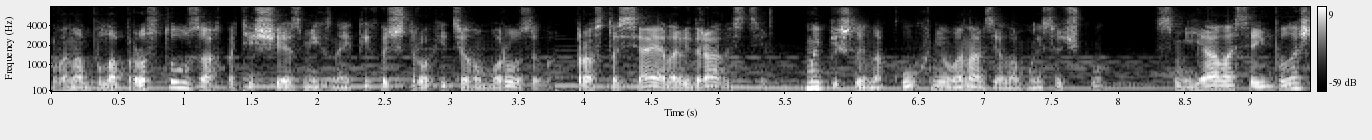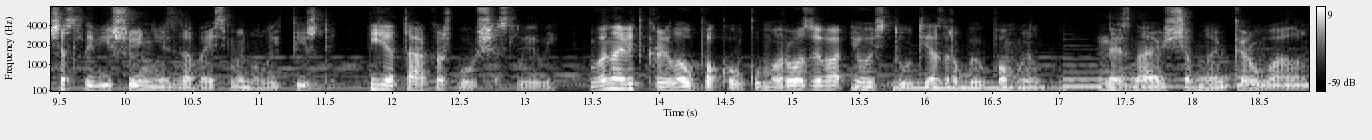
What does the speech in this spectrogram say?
Вона була просто у захваті, що я зміг знайти хоч трохи цього морозива. Просто сяяла від радості. Ми пішли на кухню, вона взяла мисочку, сміялася і була щасливішою, ніж за весь минулий тиждень. І я також був щасливий. Вона відкрила упаковку морозива, і ось тут я зробив помилку. Не знаю, що мною керувало.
